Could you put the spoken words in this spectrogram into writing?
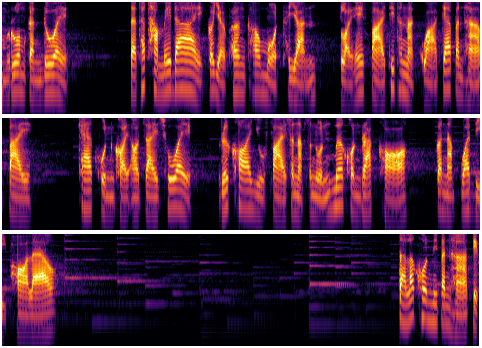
ำร่วมกันด้วย แต่ถ้าทำไม่ได้ก็อย่าเพิ่งเข้าโหมดขยัน ปล่อยให้ฝ่ายที่ถนัดกว่าแก้ปัญหาไป แค่คุณคอยเอาใจช่วย หรือคอยอยู่ฝ่ายสนับสนุนเมื่อคนรักขอ ก็นับว่าดีพอแล้ว แต่ละคนมีปัญหาติด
